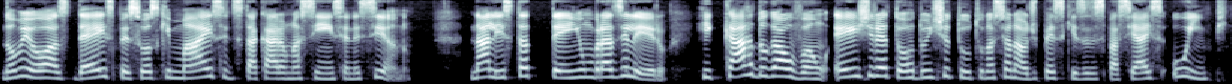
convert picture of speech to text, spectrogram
nomeou as 10 pessoas que mais se destacaram na ciência nesse ano. Na lista tem um brasileiro, Ricardo Galvão, ex-diretor do Instituto Nacional de Pesquisas Espaciais, o INPE.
